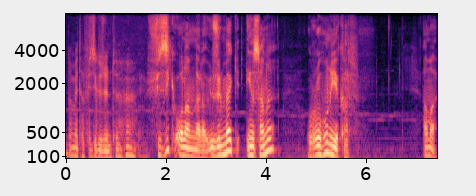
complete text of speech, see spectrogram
Bu da metafizik üzüntü. Ha. Fizik olanlara üzülmek insanı ruhunu yıkar. Ama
